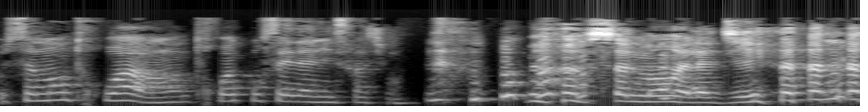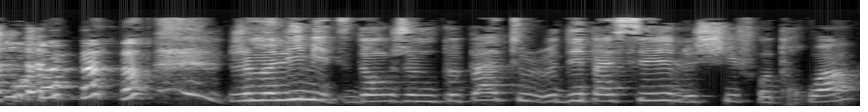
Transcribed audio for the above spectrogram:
seulement trois, hein, trois conseils d'administration. seulement, elle a dit. je me limite, donc je ne peux pas tout, dépasser le chiffre 3.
